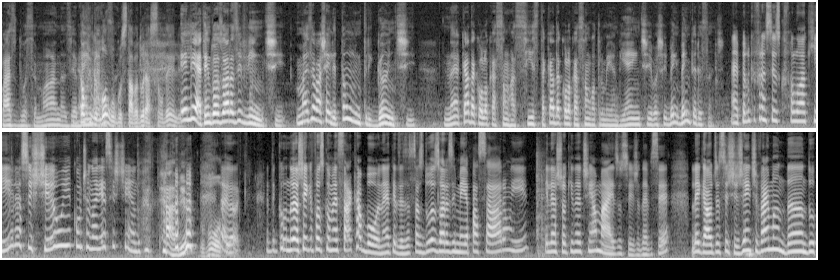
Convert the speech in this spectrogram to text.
quase duas semanas. e É um bem filme longo, interessante. Gustavo, a duração dele? Ele é, tem duas horas e vinte. Mas eu achei ele tão intrigante, né? Cada colocação racista, cada colocação contra o meio ambiente. Eu achei bem, bem interessante. É, pelo que o Francisco falou aqui, ele assistiu e continuaria assistindo. Tá, viu? Vou. Quando eu achei que fosse começar, acabou, né? Quer dizer, essas duas horas e meia passaram e ele achou que ainda tinha mais. Ou seja, deve ser legal de assistir. Gente, vai mandando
